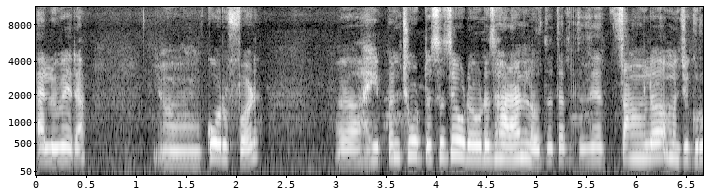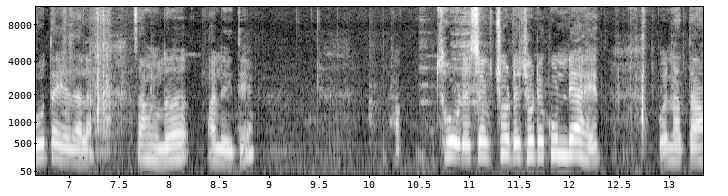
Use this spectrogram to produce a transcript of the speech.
ॲलोवेरा कोरफड. हे पण छोटंसंच एवढं एवढं झाड आणलं होतं. तर ते चांगलं म्हणजे ग्रोथ आहे त्याला चांगलं आलं आहे ते. हा थोड्याशा छोट्या छोट्या कुंड्या आहेत. पण आता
